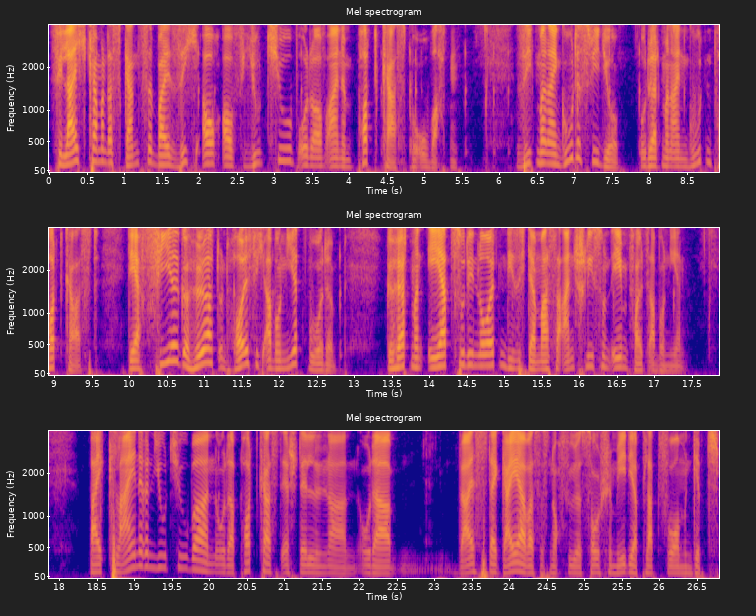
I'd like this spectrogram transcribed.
Vielleicht kann man das Ganze bei sich auch auf YouTube oder auf einem Podcast beobachten. Sieht man ein gutes Video oder hört man einen guten Podcast, der viel gehört und häufig abonniert wurde, gehört man eher zu den Leuten, die sich der Masse anschließen und ebenfalls abonnieren. Bei kleineren YouTubern oder Podcast-Erstellern oder weiß der Geier, was es noch für Social-Media-Plattformen gibt,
